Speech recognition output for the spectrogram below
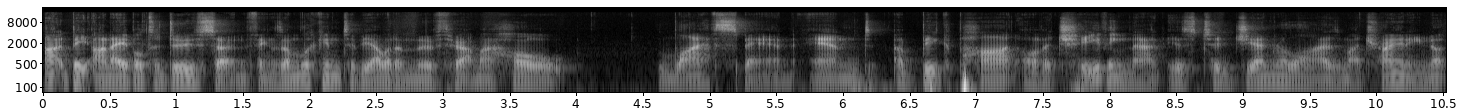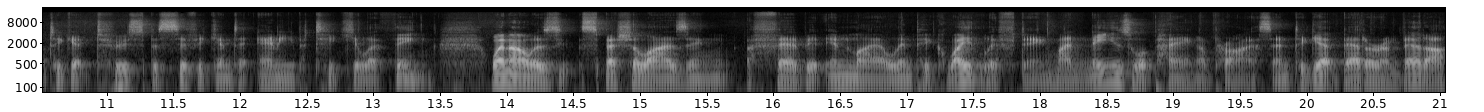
I'd be unable to do certain things. I'm looking to be able to move throughout my whole lifespan. And a big part of achieving that is to generalize my training, not to get too specific into any particular thing. When I was specializing a fair bit in my Olympic weightlifting, my knees were paying a price. And to get better and better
